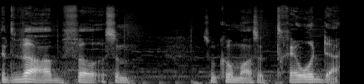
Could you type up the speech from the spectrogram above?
ett verb för som, som kommer alltså tråda.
